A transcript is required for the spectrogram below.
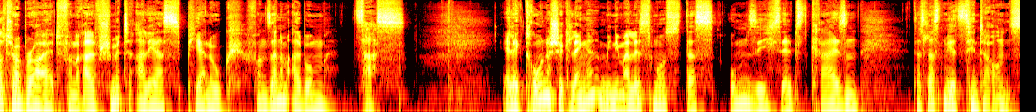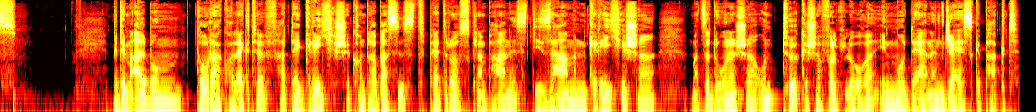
Ultra Bright von Ralf Schmidt alias Pianuk von seinem Album Zass. Elektronische Klänge, Minimalismus, das um sich selbst kreisen, das lassen wir jetzt hinter uns. Mit dem Album Tora Collective hat der griechische Kontrabassist Petros Klampanis die Samen griechischer, mazedonischer und türkischer Folklore in modernen Jazz gepackt.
